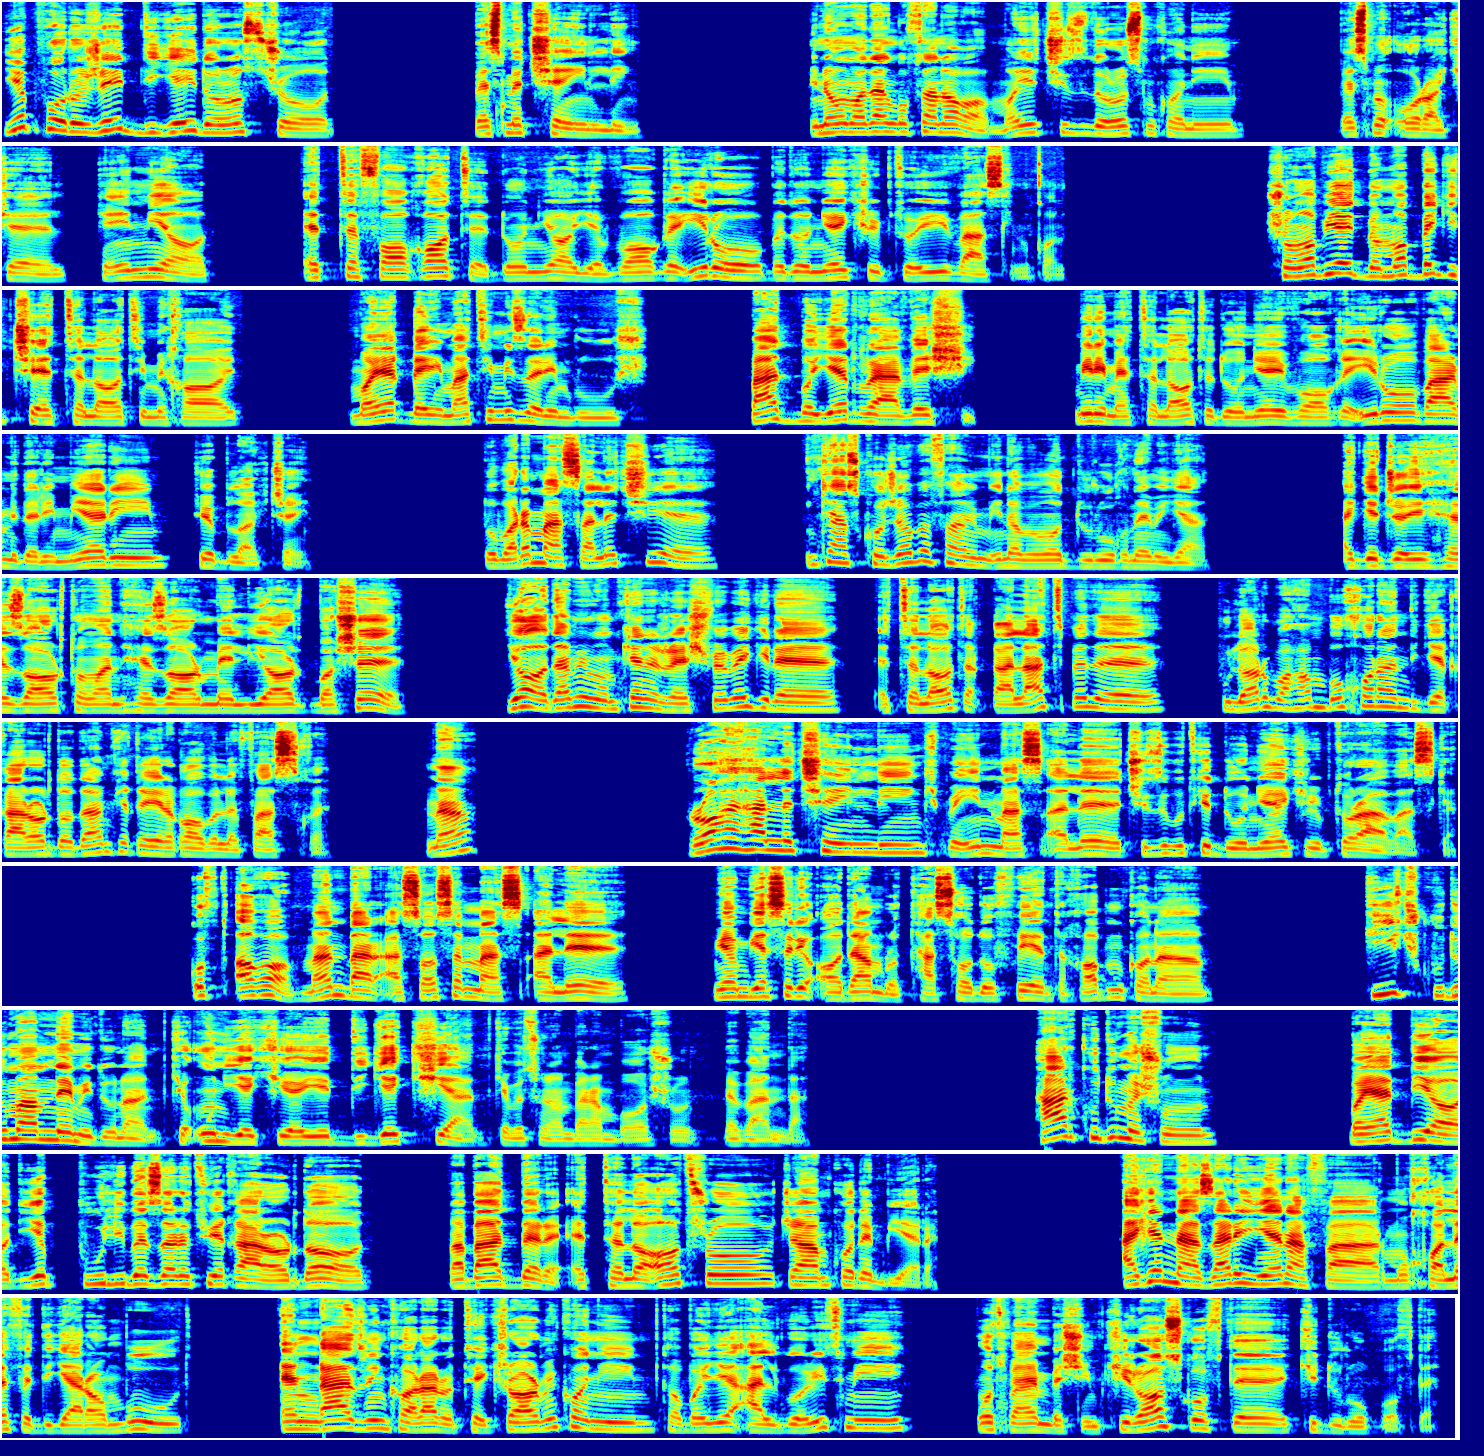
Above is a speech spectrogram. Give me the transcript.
یه پروژه دیگه درست شد به اسم چین لینک اینا اومدن گفتن آقا ما یه چیزی درست می‌کنیم به اسم اوراکل که این میاد اتفاقات دنیای واقعی رو به دنیای کریپتویی وصل می‌کنه. شما بیایید به ما بگید چه اطلاعاتی می‌خواید. ما یه قیمتی می‌ذاریم روش. بعد با یه روشی میریم اطلاعات دنیای واقعی رو برمیداریم میاریم توی بلاکچین. دوباره مسئله چیه؟ اینکه از کجا بفهمیم اینا به ما دروغ نمیگن؟ اگه جایی هزار تومن هزار میلیارد باشه یا آدمی ممکنه رشوه بگیره اطلاعات غلط بده پولا رو با هم بخورن دیگه قرار دادم که غیر قابل فسخه. نه؟ راه حل چین لینک به این مسئله چیزی بود که دنیای کریپتو رو عوض کرد. گفت آقا من بر اساس مسئله میام یه سری آدم رو تصادفی انتخاب می‌کنم. هیچ کدومم نمی‌دونن که اون یکی های دیگه کیان که بتونن برن باشون ببندن. هر کدومشون باید بیاد یه پولی بذاره توی قرارداد و بعد بره اطلاعات رو جمع کنه بیاره. اگه نظر یه نفر مخالف دیگران بود انقدر این کاره رو تکرار می‌کنیم تا با یه الگوریتمی مطمئن بشیم کی راست گفته کی دروغ گفته.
